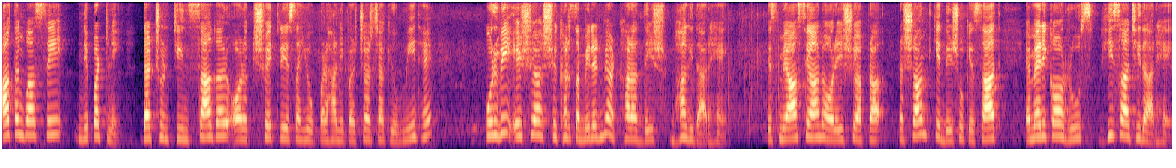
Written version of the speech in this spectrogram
आतंकवाद से निपटने दक्षिण चीन सागर और क्षेत्रीय सहयोग बढ़ाने पर चर्चा की उम्मीद है। पूर्वी एशिया शिखर सम्मेलन में 18 देश भागीदार हैं। इसमें आसियान और एशिया प्रशांत के देशों के साथ अमेरिका और रूस भी साझीदार है।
